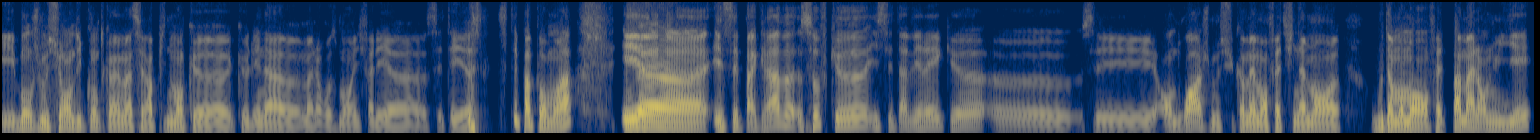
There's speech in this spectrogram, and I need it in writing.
et bon, je me suis rendu compte quand même assez rapidement que, que l'ENA, euh, malheureusement, il fallait, euh, c'était, c'était pas pour moi. Et, euh, et c'est pas grave, sauf que il s'est avéré que c'est en droit, je me suis quand même en fait finalement, au bout d'un moment, en fait, pas mal ennuyé.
